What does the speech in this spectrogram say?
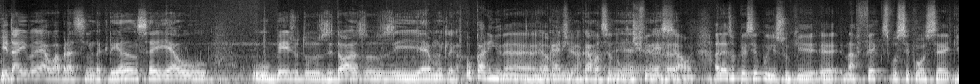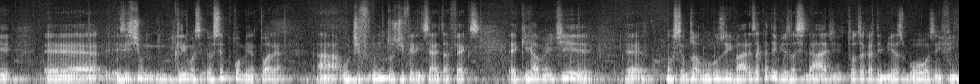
E daí é o abracinho da criança e é o, o beijo dos idosos e é muito legal. O carinho, né? É Realmente carinho, acaba cara. sendo um É, diferencial. Aliás, eu percebo isso, que é, na FEX você consegue. é, existe um, um clima, assim, eu sempre comento, olha, a- um dos diferenciais da FEX é que realmente. É, nós temos alunos em várias academias na cidade, todas academias boas, enfim.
